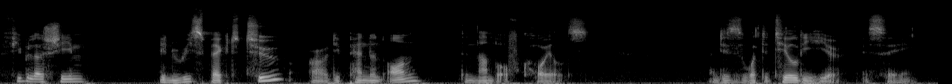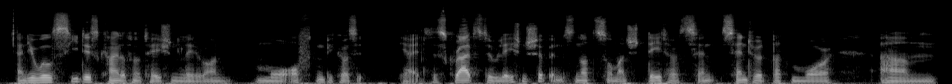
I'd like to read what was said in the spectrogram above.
fibula scheme in respect to or dependent on the number of coils. And this is what the tilde here is saying. And you will see this kind of notation later on more often because it, yeah, it describes the relationship and it's not so much data centered but more um,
